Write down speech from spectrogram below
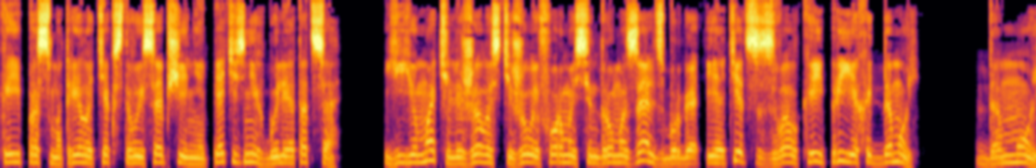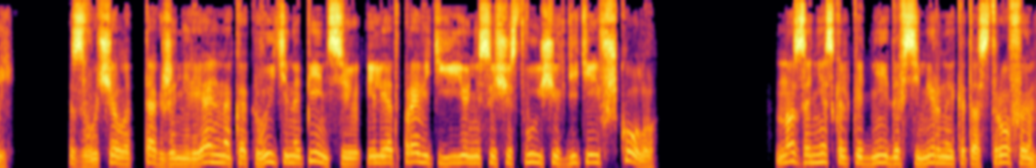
Кей просмотрела текстовые сообщения, пять из них были от отца. Ее мать лежала с тяжелой формой синдрома Зальцбурга, и отец звал Кей приехать домой. Домой. Звучало так же нереально, как выйти на пенсию или отправить ее несуществующих детей в школу. Но за несколько дней до всемирной катастрофы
